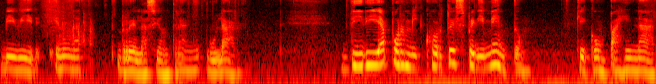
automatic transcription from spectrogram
vivir en una relación triangular. Diría por mi corto experimento que compaginar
